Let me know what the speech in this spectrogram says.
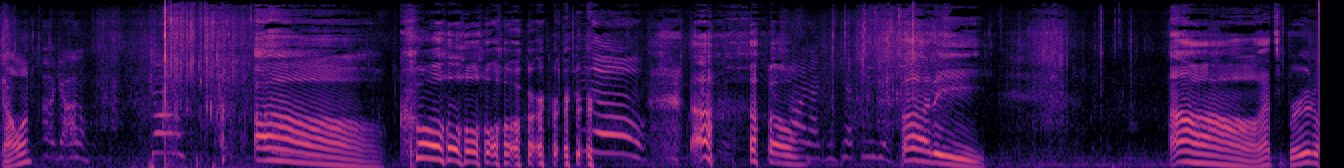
Got one? I got him. Got him. Oh, cool. No. Oh, buddy. Oh, that's brutal.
